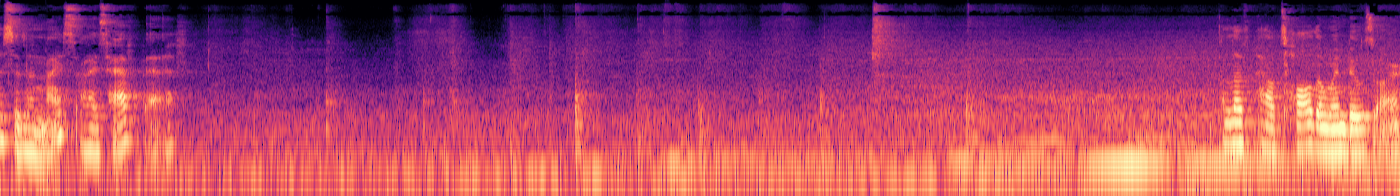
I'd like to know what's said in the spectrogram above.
This is a nice size half bath. I love how tall the windows are.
